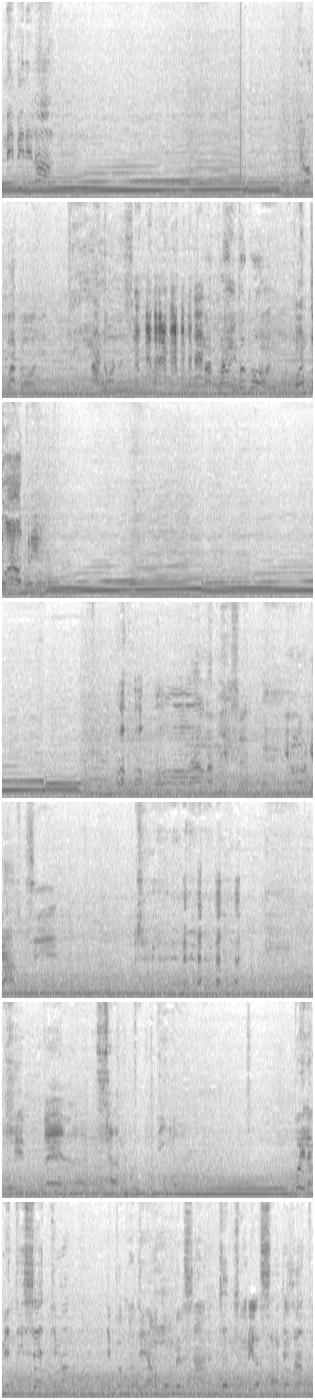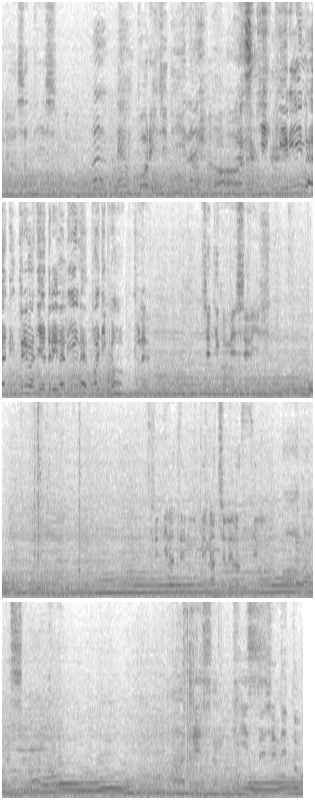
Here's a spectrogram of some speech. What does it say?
né bene l'altro però qua godi madonna ma quanto godi quanto apri di adrenalina e coccole. Senti come inserisce. Senti la tenuta in accelerazione. Ah, no, è serrato. Madre santissima. Hai sentito?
